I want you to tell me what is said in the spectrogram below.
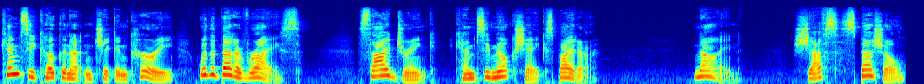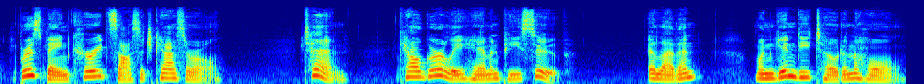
Kempsey coconut and chicken curry with a bed of rice. Side drink, Kempsey milkshake spider. 9. Chef's Special Brisbane curried sausage casserole. 10. Kalgoorlie ham and pea soup. 11. Mungindi toad in the hole.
